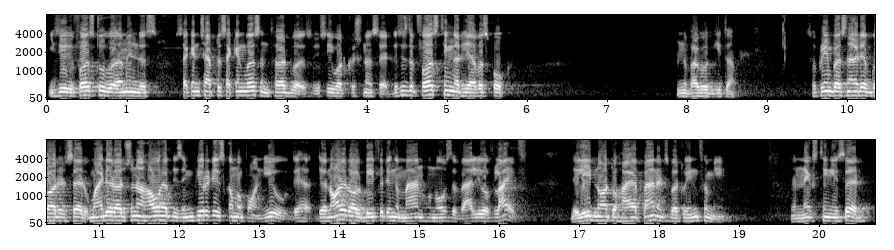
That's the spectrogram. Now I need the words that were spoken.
You see, the first two, I mean, the second chapter, second verse, and third verse, you see what Krishna said. This is the first thing that he ever spoke in the Bhagavad Gita. Supreme Personality of Godhead said, My dear Arjuna, how have these impurities come upon you? They, ha- they are not at all befitting a man who knows the value of life. They lead not to higher planets but to infamy. The next thing he said,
